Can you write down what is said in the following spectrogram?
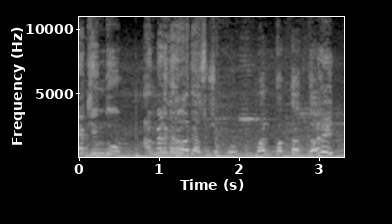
एक हिंदू आंबेडकरवादी असू शकतो पण फक्त दलित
